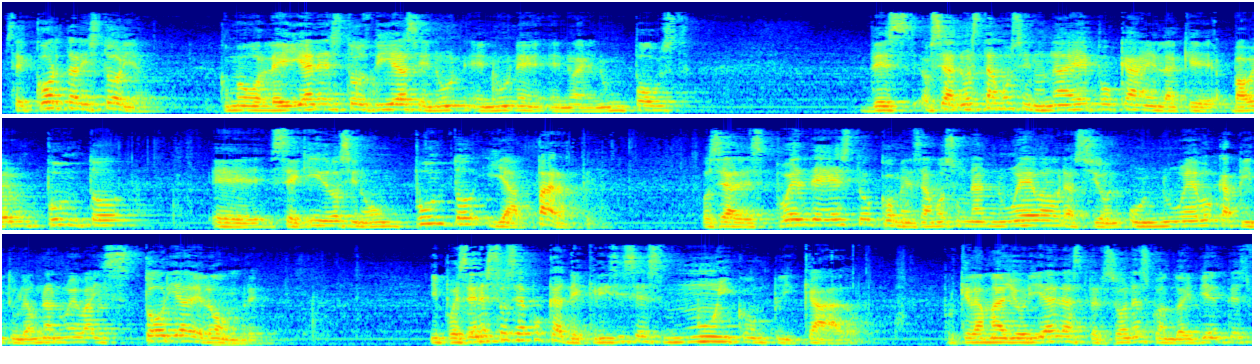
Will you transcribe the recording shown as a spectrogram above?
Se corta la historia. Como leía en estos días en un, en un, en, un post, o sea, no estamos en una época en la que va a haber un punto eh, seguido, sino un punto y aparte. O sea, después de esto comenzamos una nueva oración, un nuevo capítulo, una nueva historia del hombre. Y pues en estas épocas de crisis es muy complicado, porque la mayoría de las personas cuando hay vientos,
